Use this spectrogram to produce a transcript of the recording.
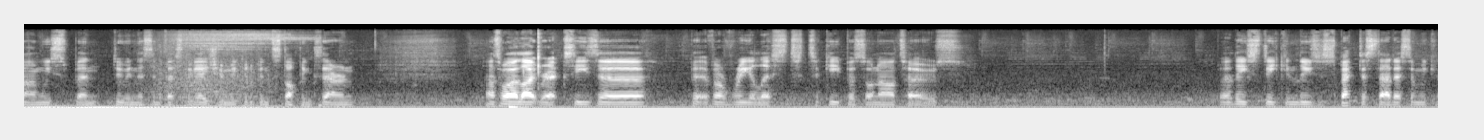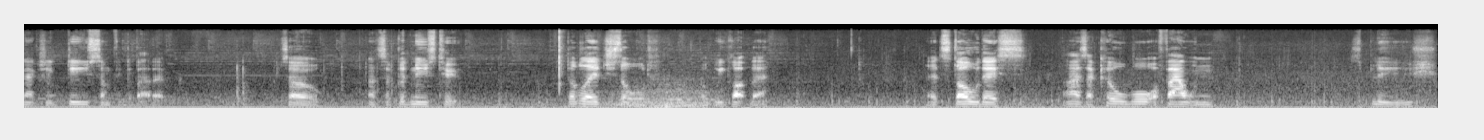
Time we spent doing this investigation, we could have been stopping Saren. That's why I like Wrex. He's a bit of a realist to keep us on our toes. But at least he can lose his Spectre status and we can actually do something about it. So, that's a good news too. Double-edged sword, but we got there. Let's do this. There's a cool water fountain. Sploosh.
